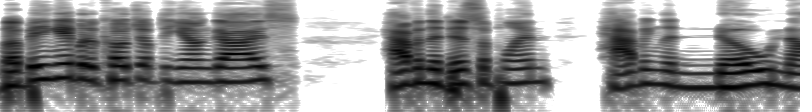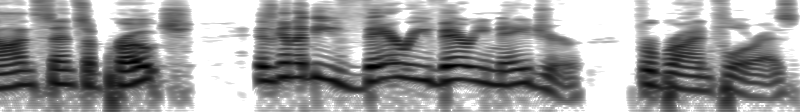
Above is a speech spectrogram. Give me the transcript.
but being able to coach up the young guys, having the discipline, having the no nonsense approach is going to be very, very major for Brian Flores.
